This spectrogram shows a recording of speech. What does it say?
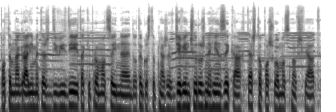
Potem nagraliśmy też DVD takie promocyjne do tego stopnia, że w dziewięciu różnych językach też to poszło mocno w świat.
